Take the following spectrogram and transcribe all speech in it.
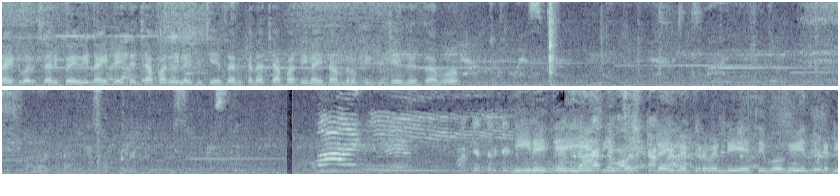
నైట్ వరకు సరిపోయేవి. నైట్ అయితే చపాతీలు అయితే చేశాను కదా. చపాతీలు అయితే అందరం టిఫిన్ చేసేసాము. నేనైతే ఏసీ ఫస్ట్ టైం ఎక్కడ వెళ్ళి ఏసీ పోగి ఎందుకంటే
